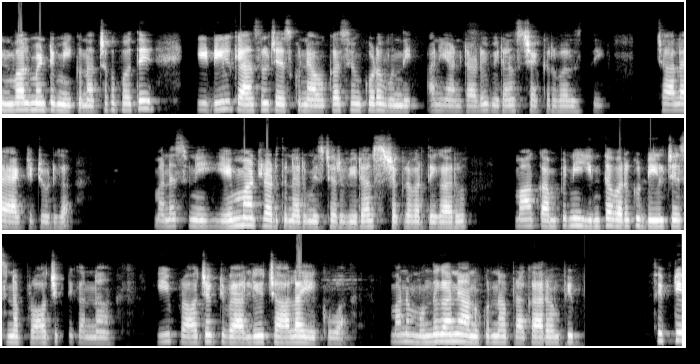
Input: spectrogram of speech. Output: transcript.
ఇన్వాల్వ్మెంట్ మీకు నచ్చకపోతే ఈ డీల్ క్యాన్సిల్ చేసుకునే అవకాశం కూడా ఉంది అని అంటాడు విరాన్స్ చక్రవర్తి చాలా యాక్టిట్యూడ్గా మనస్విని ఏం మాట్లాడుతున్నారు మిస్టర్ విరాన్స్ చక్రవర్తి గారు? మా కంపెనీ ఇంతవరకు డీల్ చేసిన ప్రాజెక్ట్ కన్నా ఈ ప్రాజెక్ట్ వాల్యూ చాలా ఎక్కువ. మనం ముందుగానే అనుకున్న ప్రకారం fif fifty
